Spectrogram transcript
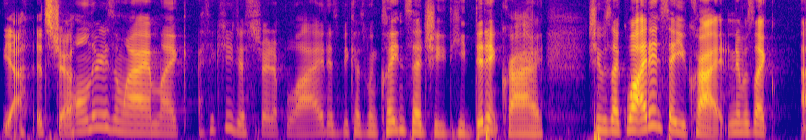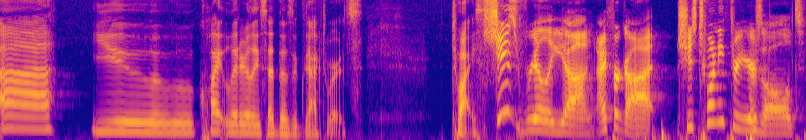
yeah, it's true. Only reason why I'm like, I think she just straight up lied is because when Clayton said she he didn't cry, she was like, "Well, I didn't say you cried," and it was like, "Ah, you quite literally said those exact words twice." She's really young. I forgot. She's 23 years old,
